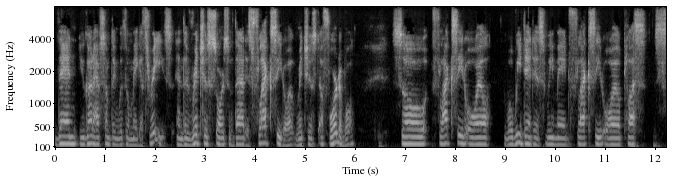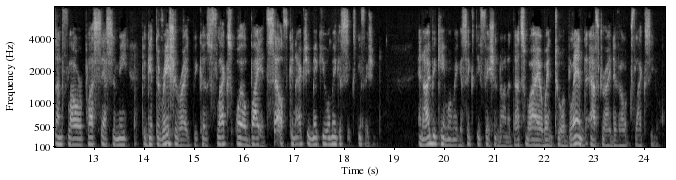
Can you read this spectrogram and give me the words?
then you got to have something with omega 3s and the richest source of that is flaxseed oil richest affordable so flaxseed oil what we did is we made flaxseed oil plus sunflower plus sesame to get the ratio right because flax oil by itself can actually make you omega 6 deficient. And I became omega 6 deficient on it. That's why I went to a blend after I developed flaxseed oil.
